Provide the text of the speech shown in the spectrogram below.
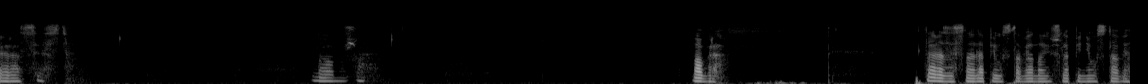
Teraz jest. Dobrze. Dobra. Teraz jest najlepiej ustawiona, już lepiej nie ustawię.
